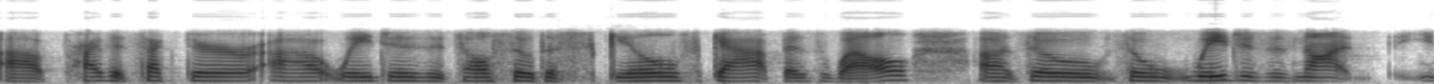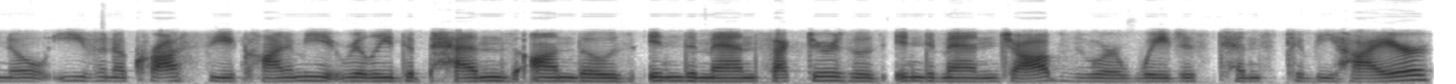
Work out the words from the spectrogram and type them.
uh, private sector uh, wages. It's also the skills gap as well. Uh, so, so wages is not you know even across the economy it really depends on those in demand sectors those in demand jobs where wages tends to be higher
